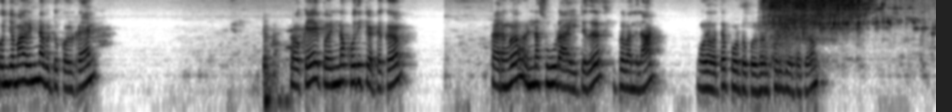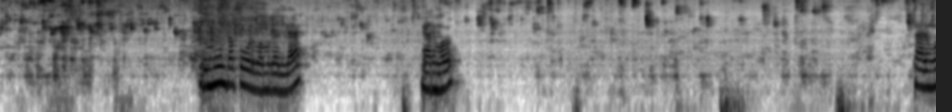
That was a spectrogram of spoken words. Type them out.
கொஞ்சமாக எண்ணெய் விட்டுக்கொள்கிறேன் ஓகே இப்போ எண்ணெய் கொதிக்கட்டுக்கு. பாருங்க எண்ணெய் சூடாகிட்டது இப்போ வந்து நான் உலகத்தை போட்டுக்கொள்கிறேன் பொரிக்கிறதுக்கு ஒரு மூண்டா போடுவோம் முதல்ல. பாருங்க பாருங்க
